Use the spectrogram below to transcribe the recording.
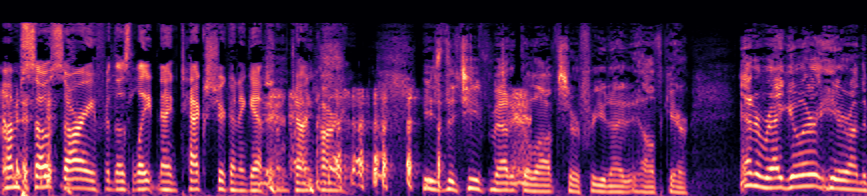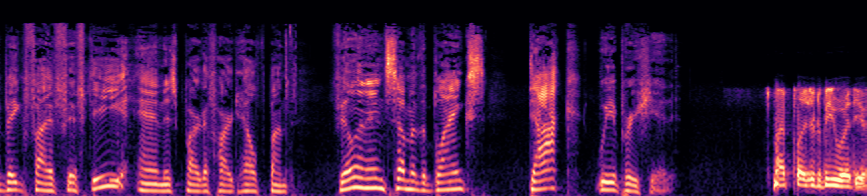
I'm so sorry for those late night texts you're going to get from John Carney. he's the chief medical officer for United Healthcare and a regular here on the Big 550 and is part of Heart Health Month, filling in some of the blanks. Doc, we appreciate it. It's my pleasure to be with you.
